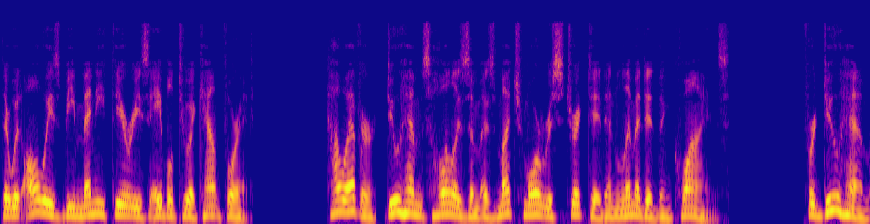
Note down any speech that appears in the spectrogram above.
there would always be many theories able to account for it. However, Duhem's holism is much more restricted and limited than Quine's. For Duhem,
